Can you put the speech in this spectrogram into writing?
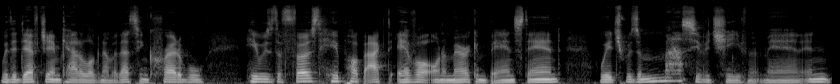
with a Def Jam catalog number. That's incredible. He was the first hip hop act ever on American Bandstand, which was a massive achievement, man. And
